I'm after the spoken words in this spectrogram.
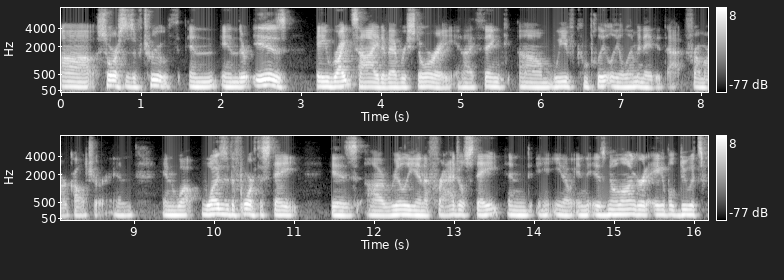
uh, sources of truth, and and there is a right side of every story, and I think um, we've completely eliminated that from our culture. And and what was the fourth estate is uh, really in a fragile state, and you know, and is no longer able to do its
